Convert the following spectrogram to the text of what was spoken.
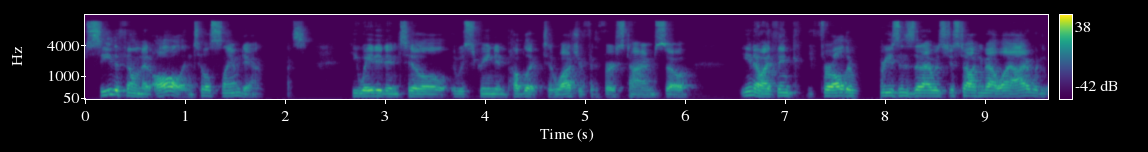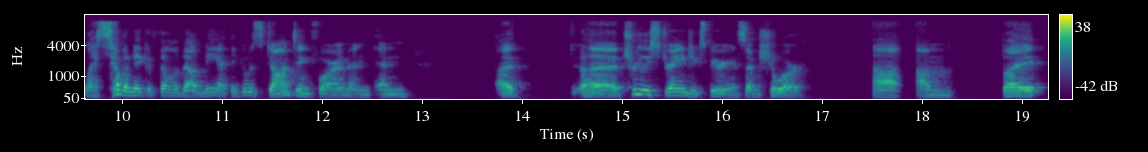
see the film at all until Slamdance he waited until it was screened in public to watch it for the first time. So, you know, I think for all the reasons that I was just talking about, why I wouldn't let someone make a film about me, I think it was daunting for him and and a, a truly strange experience, I'm sure. Um, but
